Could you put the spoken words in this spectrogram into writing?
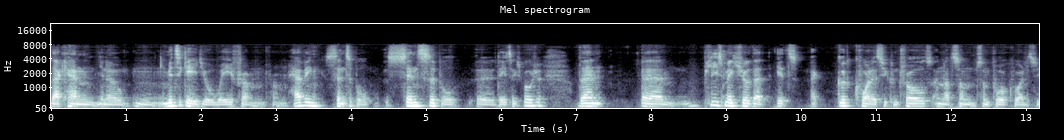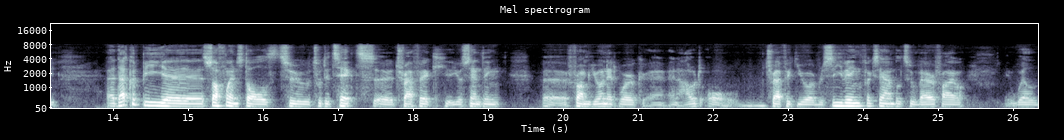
that can, you know, mm, mitigate your way from from having sensible sensible uh, data exposure, then um, please make sure that it's a good quality controls and not some some poor quality. Uh, that could be uh, software installed to to detect uh, traffic you're sending uh, from your network uh, and out, or traffic you are receiving, for example, to verify well,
